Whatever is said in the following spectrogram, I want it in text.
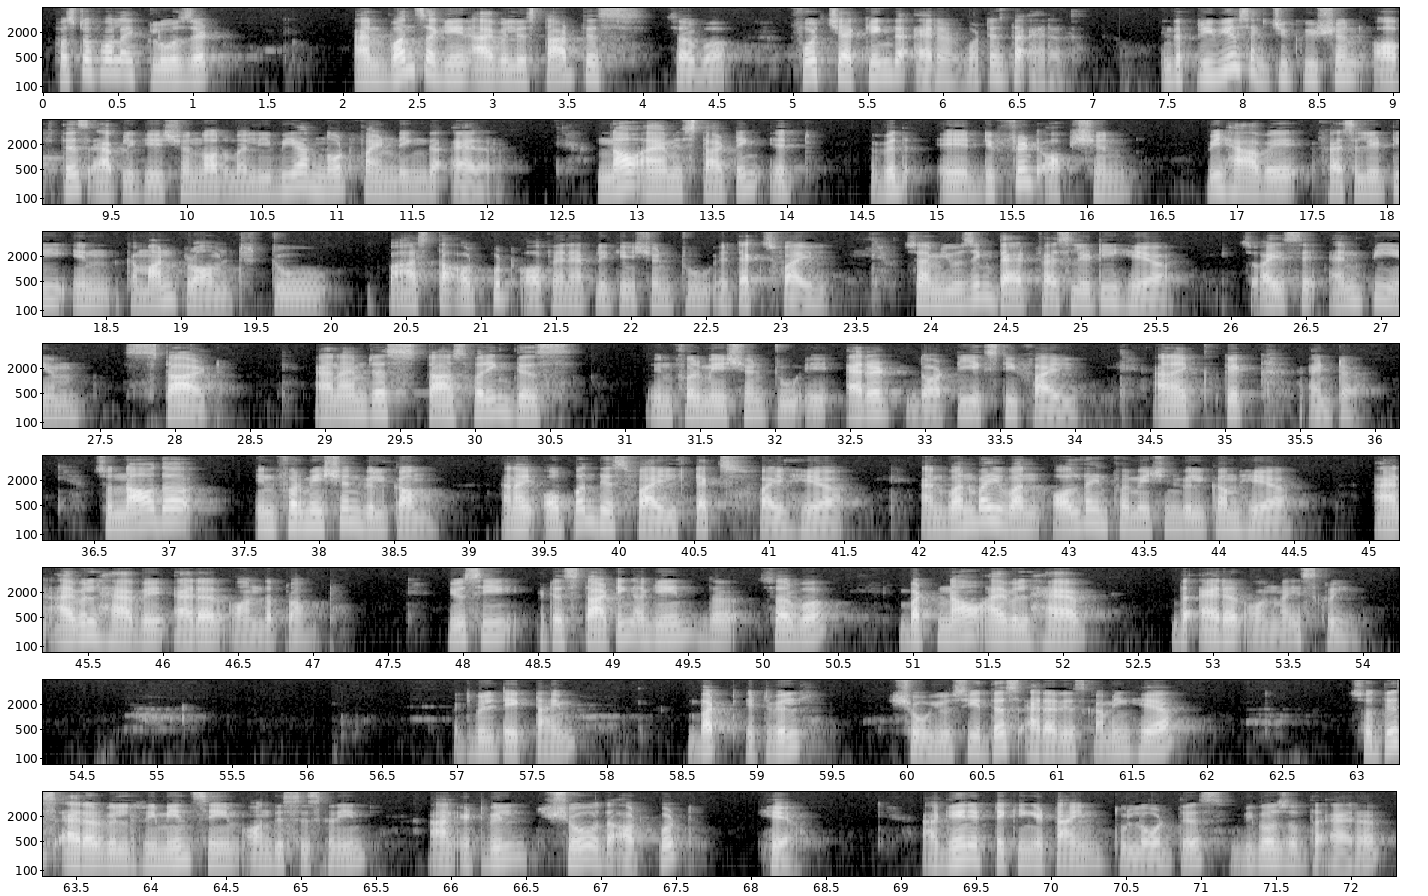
First of all, I close it and once again I will start this server for checking the error. What is the error? In the previous execution of this application, normally we are not finding the error. Now I am starting it with a different option. We have a facility in command prompt to pass the output of an application to a text file. So I'm using that facility here so I say npm start and I'm just transferring this information to a error.txt file and I click enter. So now the information will come and I open this file text file here and one by one all the information will come here and I will have a error on the prompt. You see it is starting again the server but now I will have the error on my screen it will take time but it will show. You see this error is coming here. So this error will remain same on this screen and it will show the output here. Again it taking a time to load this because of the error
